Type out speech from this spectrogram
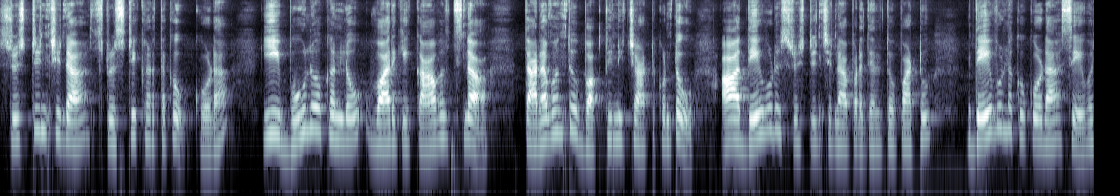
సృష్టించిన సృష్టికర్తకు కూడా ఈ భూలోకంలో వారికి కావలసిన తన వంతు భక్తిని చాటుకుంటూ ఆ దేవుడు సృష్టించిన ప్రజలతో పాటు దేవుళ్ళకు కూడా సేవ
